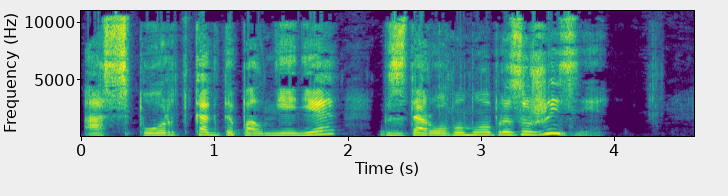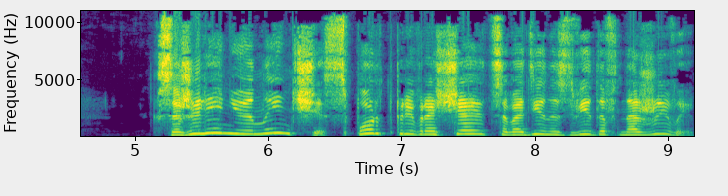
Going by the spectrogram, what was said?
а спорт как дополнение к здоровому образу жизни — к сожалению, нынче спорт превращается в один из видов наживы.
